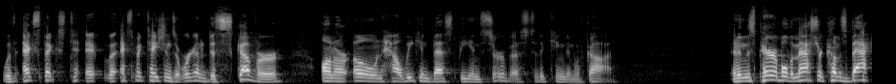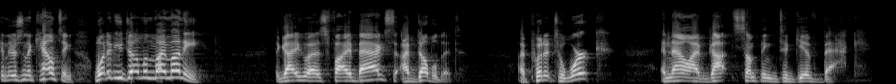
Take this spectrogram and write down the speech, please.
with expect- expectations that we're going to discover on our own how we can best be in service to the kingdom of God. And in this parable, the master comes back and there's an accounting. What have you done with my money? The guy who has five bags, I've doubled it. I put it to work, and now I've got something to give back.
